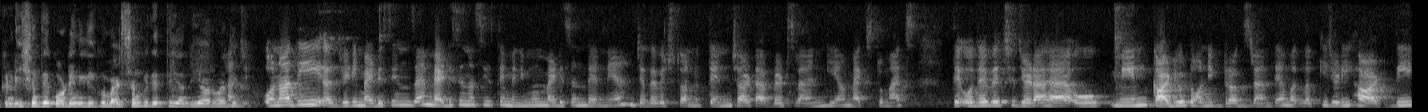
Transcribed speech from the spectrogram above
ਕੰਡੀਸ਼ਨ ਦੇ ਅਕੋਰਡਿੰਗਲੀ ਕੋਈ ਮੈਡੀਸਨ ਵੀ ਦਿੱਤੀ ਜਾਂਦੀ ਹੈ ਆਯੁਰਵੈਦਿਕ? ਹਾਂਜੀ ਉਹਨਾਂ ਦੀ ਅ, ਜਿਹੜੀ ਮੈਡੀਸਿਨਸ ਹੈ ਮੈਡੀਸਿਨ ਅਸੀਂ ਇੱਥੇ ਮਿਨੀਮਮ ਮੈਡੀਸਿਨ ਦਿੰਨੇ ਆ ਜਿਹਦੇ ਵਿੱਚ ਤੁਹਾਨੂੰ 3-4 ਟੈਬਲੇਟਸ ਰਹਿਣਗੀਆਂ ਮੈਕਸ ਟੂ ਮੈਕਸ ਤੇ ਉਹਦੇ ਵਿੱਚ ਜਿਹੜਾ ਹੈ ਉਹ ਮੇਨ ਕਾਰਡੀਓਟੋਨਿਕ ਡਰੱਗਸ ਰਹਿੰਦੇ ਆ ਮਤਲਬ ਕਿ ਜਿਹੜੀ ਹਾਰਟ ਦੀ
